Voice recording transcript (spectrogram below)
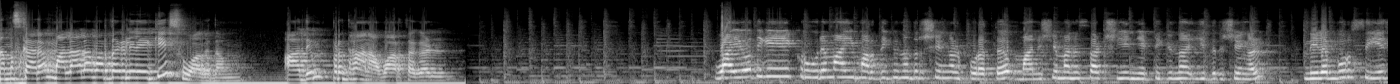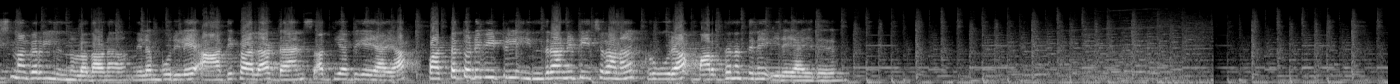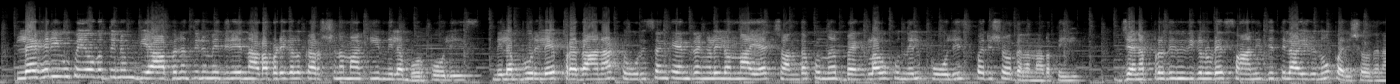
നമസ്കാരം. മലാല വാർത്തകളിലേക്ക് സ്വാഗതം. ആദ്യം പ്രധാന വാർത്തകൾ. വയോധികയെ ക്രൂരമായി മർദ്ദിക്കുന്ന ദൃശ്യങ്ങൾ പുറത്ത് മനുഷ്യ മനസാക്ഷിയെ ഞെട്ടിക്കുന്ന ഈ ദൃശ്യങ്ങൾ നിലമ്പൂർ സി എച്ച് നഗറിൽ നിന്നുള്ളതാണ്. നിലമ്പൂരിലെ ആദ്യകാല ഡാൻസ് അധ്യാപികയായ പട്ടത്തൊടി വീട്ടിൽ ഇന്ദ്രാണി ടീച്ചറാണ് ക്രൂര മർദ്ദനത്തിന് ഇരയായത്. ലഹരി ഉപയോഗത്തിനും വ്യാപനത്തിനുമെതിരെ നടപടികൾ കർശനമാക്കി നിലമ്പൂർ പോലീസ്. നിലമ്പൂരിലെ പ്രധാന ടൂറിസം കേന്ദ്രങ്ങളിലൊന്നായ ചന്തക്കുന്ന് ബംഗ്ലാവ് കുന്നിൽ പോലീസ് പരിശോധന നടത്തി. ജനപ്രതിനിധികളുടെ സാന്നിധ്യത്തിലായിരുന്നു പരിശോധന.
